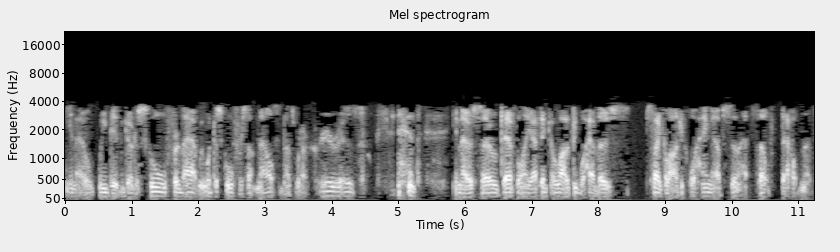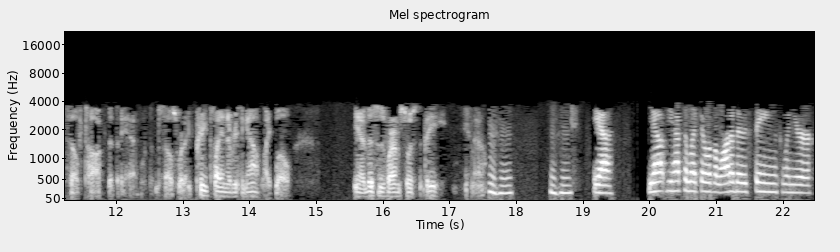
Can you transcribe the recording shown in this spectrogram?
you know we didn't go to school for that. We went to school for something else, and that's what our career is. and you know, so definitely, I think a lot of people have those psychological hangups and that self doubt and that self talk that they have with themselves, where they pre plan everything out, like, well you know, this is where I'm supposed to be, you know. Mhm. Mhm. Yeah. Yeah, you have to let go of a lot of those things when you're,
